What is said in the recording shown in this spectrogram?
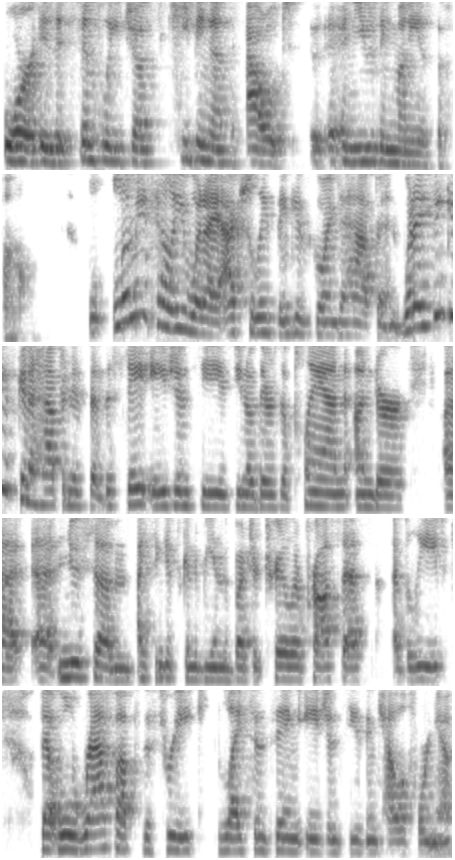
or is it simply just keeping us out and using money as the funnel? let me tell you what I actually think is going to happen. What I think is going to happen is that the state agencies, you know, there's a plan under uh, uh, Newsom, I think it's going to be in the budget trailer process, I believe, that will wrap up the three licensing agencies in California,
